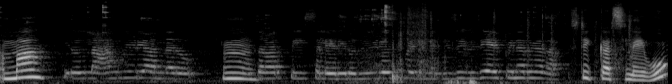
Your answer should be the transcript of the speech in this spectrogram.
అమ్మా. ఈరోజు లాంగ్ వీడియో అన్నారు. మ్మ్. ఇంతవరకు తీస్తలేరు. ఈరోజు వీడియోస్ పెట్టలేదు బిజీ బిజీ అయిపోయినారు కదా. స్టిక్కర్స్ లేవు.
